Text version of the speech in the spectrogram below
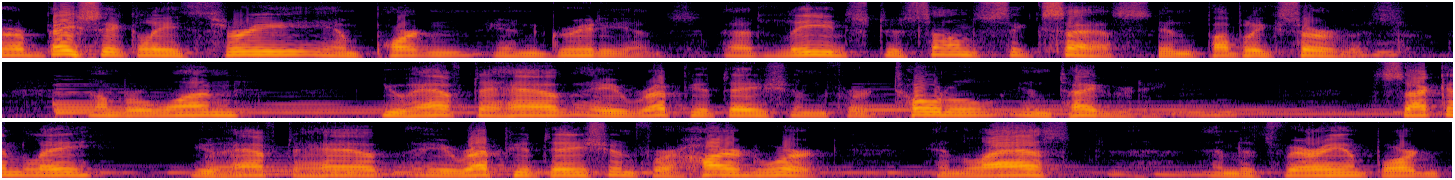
are basically three important ingredients that leads to some success in public service. Number one, you have to have a reputation for total integrity. Secondly, you have to have a reputation for hard work. And last, and it's very important,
